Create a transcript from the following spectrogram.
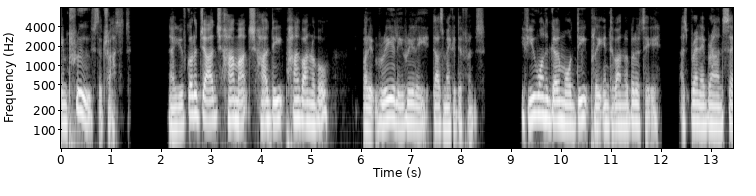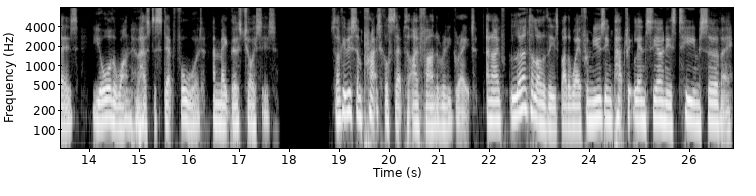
improves the trust. Now, you've got to judge how much, how deep, how vulnerable, but it really, really does make a difference. If you want to go more deeply into vulnerability, as Brene Brown says, you're the one who has to step forward and make those choices. So I'll give you some practical steps that I've found are really great. And I've learnt a lot of these, by the way, from using Patrick Lencioni's team survey.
